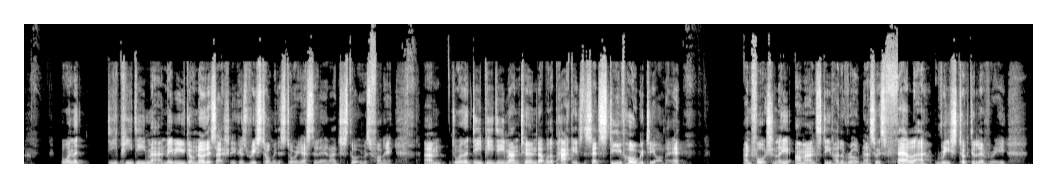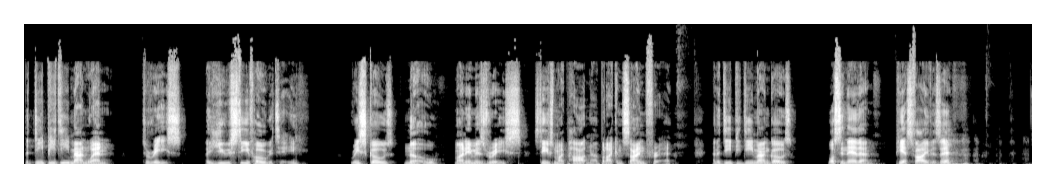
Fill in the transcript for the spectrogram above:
but when the DPD man, maybe you don't know this actually, because Reese told me the story yesterday, and I just thought it was funny. Um, so when the DPD man turned up with a package that said Steve Hogarty on it. Unfortunately, our man Steve had the Rona, so his fella, Reese, took delivery. The DPD man went to Reese, Are you Steve Hogarty? Reese goes, No, my name is Reese. Steve's my partner, but I can sign for it. And the DPD man goes, What's in there then? PS5, is it?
